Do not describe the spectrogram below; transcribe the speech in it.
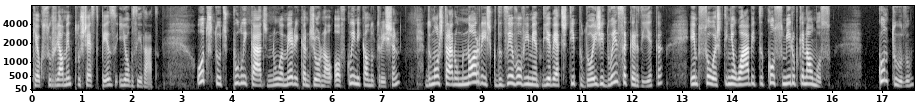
Que é o que surge realmente pelo excesso de peso e obesidade. Outros estudos publicados no American Journal of Clinical Nutrition demonstraram um menor risco de desenvolvimento de diabetes tipo 2 e doença cardíaca em pessoas que tinham o hábito de consumir o pequeno almoço. Contudo,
